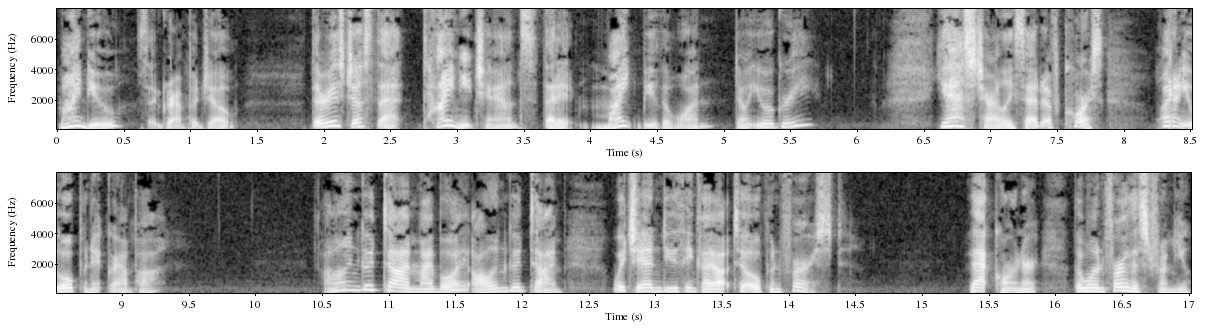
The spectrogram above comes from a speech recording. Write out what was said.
Mind you, said Grandpa Joe, there is just that tiny chance that it might be the one. Don't you agree? Yes, Charlie said, of course. Why don't you open it, Grandpa? All in good time, my boy, all in good time. Which end do you think I ought to open first? That corner, the one furthest from you.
